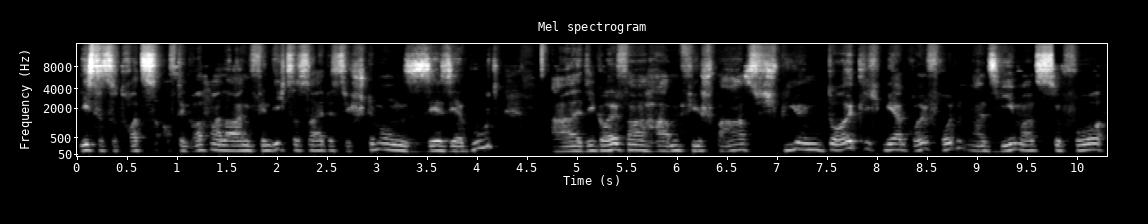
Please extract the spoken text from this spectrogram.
nichtsdestotrotz, auf den Golfanlagen finde ich zurzeit ist die Stimmung sehr, sehr gut. Äh, die Golfer haben viel Spaß, spielen deutlich mehr Golfrunden als jemals zuvor,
